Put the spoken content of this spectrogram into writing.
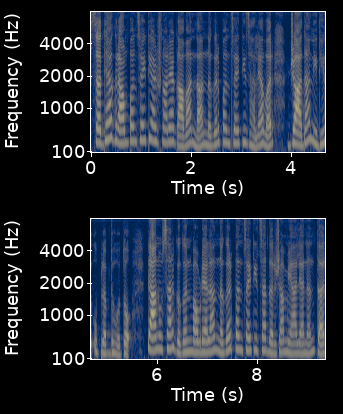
सध्या ग्रामपंचायती असणाऱ्या गावांना नगरपंचायती झाल्यावर जादा निधी उपलब्ध होतो. त्यानुसार गगनबावड्याला नगरपंचायती नगरपंचायतीचा दर्जा मिळाल्यानंतर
